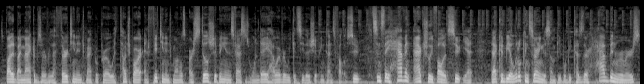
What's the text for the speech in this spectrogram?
Spotted by Mac Observer, the 13-inch MacBook Pro with Touch Bar and 15-inch models are still shipping in as fast as one day. However, we could see those shipping times follow suit. Since they haven't actually followed suit yet, that could be a little concerning to some people because there have been rumors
